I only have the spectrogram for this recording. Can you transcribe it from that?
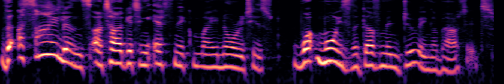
The assailants are targeting ethnic minorities. What more is the government doing about it?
